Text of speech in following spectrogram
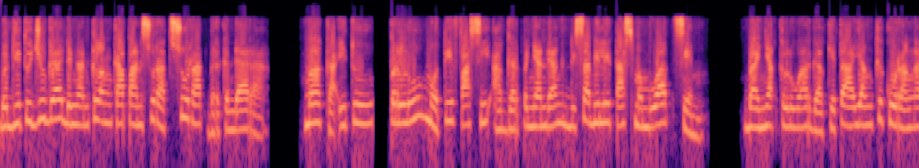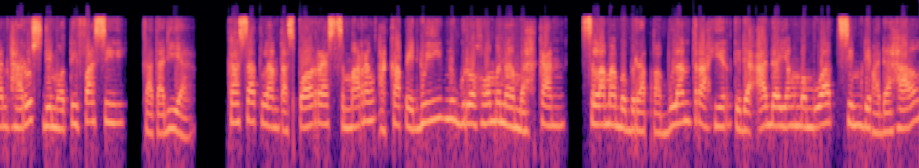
Begitu juga dengan kelengkapan surat-surat berkendara. Maka itu, perlu motivasi agar penyandang disabilitas membuat SIM. Banyak keluarga kita yang kekurangan harus dimotivasi, kata dia. Kasat Lantas Polres Semarang AKP Dwi Nugroho menambahkan, selama beberapa bulan terakhir tidak ada yang membuat SIM padahal,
